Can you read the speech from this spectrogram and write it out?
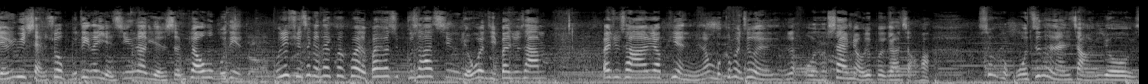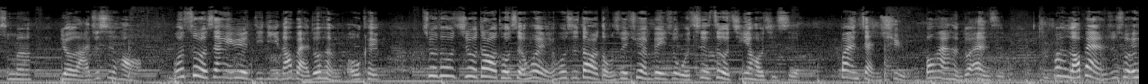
言语闪烁不定，那眼睛那眼神飘忽不定，我就觉得这个太怪怪的，不然他是不是他心里有问题，不然就是他，不然就是他要骗你，那我根本就我下一秒我就不会跟他讲话，所以我真的很难讲有什么有啦，就是哈，我做了三个月滴滴，然后本来都很 OK。就都只有到了投审会，或是到了董事会，居然被说，我记得这个经验好几次，不然展去，包含很多案子，哇，老板就说，哎，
